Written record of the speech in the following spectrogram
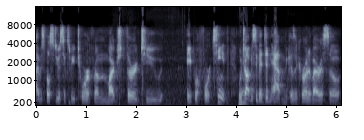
I was supposed to do a six week tour from March third to April fourteenth, which Right. obviously that didn't happen because of coronavirus. So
